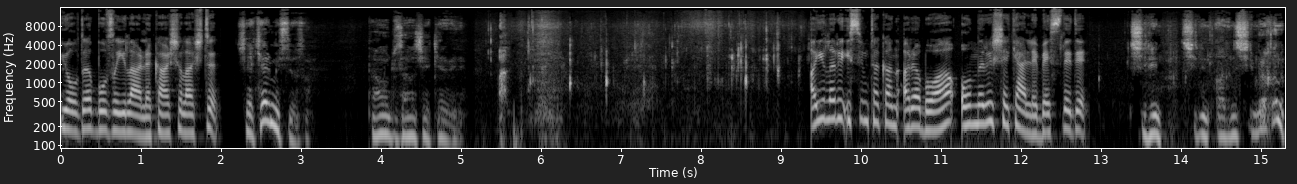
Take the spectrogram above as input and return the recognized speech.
Yolda boz ayılarla karşılaştı. Şeker mi istiyorsun? Tamam sana şeker vereyim. Ayıları isim takan Araboğa onları şekerle besledi. Şirin, Şirin. Adını Şirin bırakalım.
